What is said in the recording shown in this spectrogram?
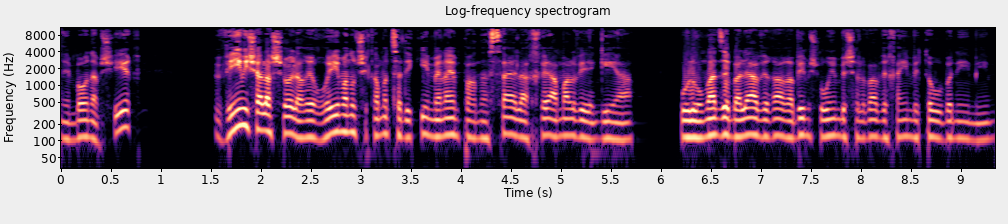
אה, בואו נמשיך. ואם ישאל השואל, הרי רואים אנו שכמה צדיקים אין להם פרנסה אלא אחרי עמל ויגיע, ולעומת זה בעלי עבירה רבים שרויים בשלווה וחיים בטוב ובנעימים,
